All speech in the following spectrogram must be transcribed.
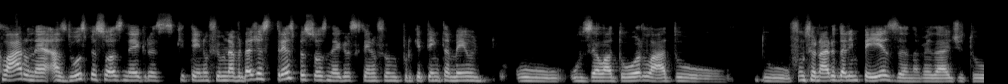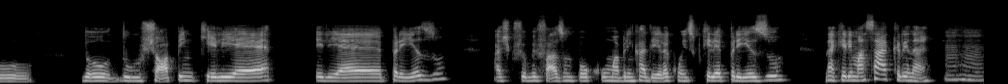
claro, né, as duas pessoas negras que tem no filme, na verdade, as três pessoas negras que tem no filme, porque tem também o, o, o zelador lá do, do funcionário da limpeza, na verdade, do, do, do, shopping, que ele é, ele é preso. Acho que o filme faz um pouco uma brincadeira com isso, porque ele é preso naquele massacre, né? Uhum.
